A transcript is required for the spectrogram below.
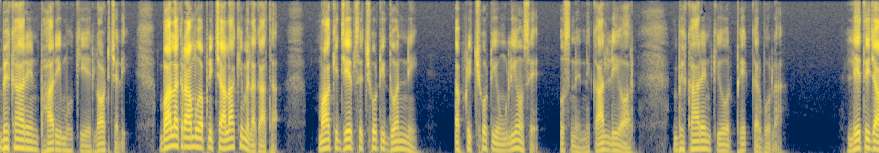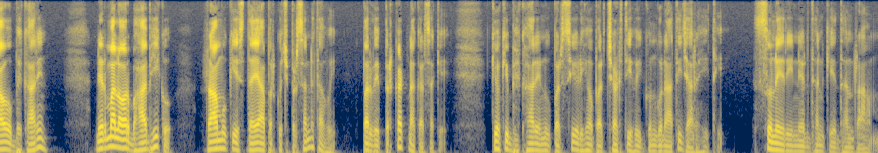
भिखारिन भारी मुँह किए लौट चली। बालक रामू अपनी चालाकी में लगा था। माँ की जेब से छोटी द्वन्नी अपनी छोटी उंगलियों से उसने निकाल ली और भिखारिन की ओर फेंक कर बोला, लेती जाओ भिखारिन। निर्मल और भाभी को रामू की इस दया पर कुछ प्रसन्नता हुई, पर वे प्रकट न कर सके, क्योंकि भिखारिन ऊपर सीढ़ियों पर चढ़ती हुई गुनगुनाती जा रही थी, सुनेरी निर्धन के धन राम।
